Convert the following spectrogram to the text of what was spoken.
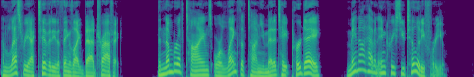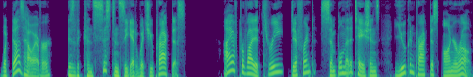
and less reactivity to things like bad traffic. The number of times or length of time you meditate per day may not have an increased utility for you. What does, however, is the consistency at which you practice. I have provided three different simple meditations you can practice on your own,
